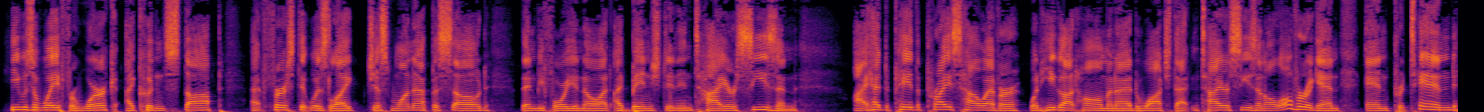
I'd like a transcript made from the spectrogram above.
He was away for work. I couldn't stop. At first, it was like just one episode. Then, before you know it, I binged an entire season. I had to pay the price, however, when he got home and I had to watch that entire season all over again and pretend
